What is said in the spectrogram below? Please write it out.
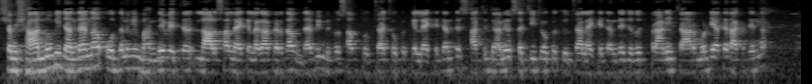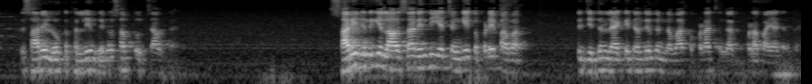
ਸ਼ਮਸ਼ਾਨ ਨੂੰ ਵੀ ਜਾਂਦਾ ਨਾ ਉਦਨ ਵੀ ਮਨ ਦੇ ਵਿੱਚ ਲਾਲਸਾ ਲੈ ਕੇ ਲਗਾ ਫਿਰਦਾ ਹੁੰਦਾ ਵੀ ਮੈਨੂੰ ਸਭ ਤੋਂ ਉੱਚਾ ਚੁੱਕ ਕੇ ਲੈ ਕੇ ਜਾਣ ਸੱਚ ਜਾਣਿਓ, ਸੱਚੀ ਚੁੱਕ ਕੇ ਉੱਚਾ ਲੈ ਕੇ ਜਾਂਦੇ। ਜਦੋਂ ਪ੍ਰਾਣੀ ਚਾਰ ਮੋਢਿਆਂ ਤੇ ਰੱਖ ਨਾ, ਤੇ ਸਾਰੇ ਲੋਕ ਥੱਲੇ ਹੁੰਦੇ ਨੇ, ਉਹ ਸਭ ਤੋਂ ਉੱਚਾ ਹੁੰਦਾ ਸਾਰੀ ਜ਼ਿੰਦਗੀ ਲਾਲਸਾ ਰਹਿੰਦੀ ਹੈ, ਚੰਗੇ ਕੱਪੜੇ ਪਾਵਾਂ ਤੇ ਜਿੱਦਨ ਲੈ ਕੇ ਜਾਂਦੇ ਉਹ ਨਵਾਂ ਕੱਪੜਾ, ਚੰਗਾ ਕੱਪੜਾ ਪਾਇਆ ਜਾਂਦਾ ਹੈ।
